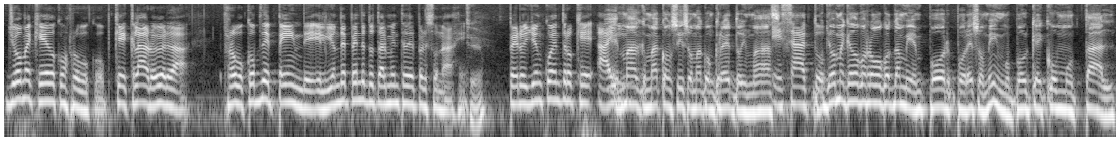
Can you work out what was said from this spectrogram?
yo me quedo con Robocop. Que claro, es verdad. Robocop depende, el guion depende totalmente del personaje. Sí. Pero yo encuentro que hay. es más, más conciso, más concreto y más. Exacto. Yo me quedo con Robocop también por, por eso mismo, porque como tal,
